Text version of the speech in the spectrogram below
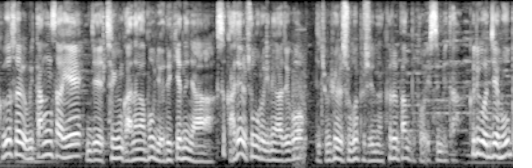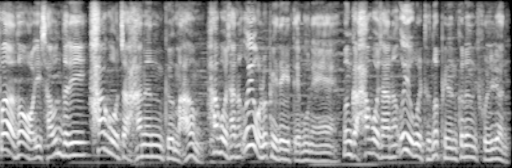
그것을 우리 당사에 이제 적용 가능한 부분이 어디 있겠느냐 그래서 과제를 줌으로 인해 가지고 이제 좀 효율성을 높일 수 있는 그런 방법도 있습니다. 그리고 이제 무엇보다도 이 사원들이 하고자 하는 그 마음, 하고자 하는 의욕을 높여야 되기 때문에 뭔가 하고자 하는 의욕을 더 높이는 그런 훈련,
